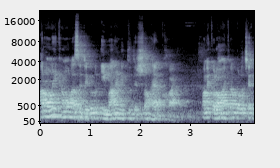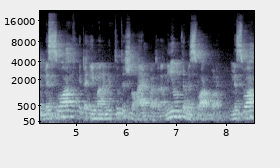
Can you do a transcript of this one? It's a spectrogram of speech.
আর অনেক আমল আছে যেগুলো ইমানের মৃত্যুতে সহায়ক হয়। অনেক ওলামা ইকরাম বলেছেন, মেসওয়াক এটা ইমানের মৃত্যুতে সহায়ক হয়। যারা নিয়মিত মেসওয়াক করে, মেসওয়াক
